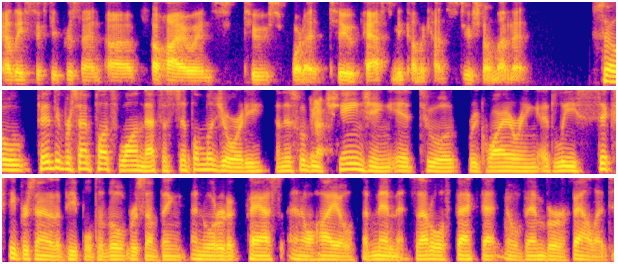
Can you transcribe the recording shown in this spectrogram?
at least 60% of Ohioans to support it to pass and become a constitutional amendment. So 50% plus one, that's a simple majority. And this would be yes. changing it to a, requiring at least 60% of the people to vote for something in order to pass an Ohio amendment. So that'll affect that November ballot.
